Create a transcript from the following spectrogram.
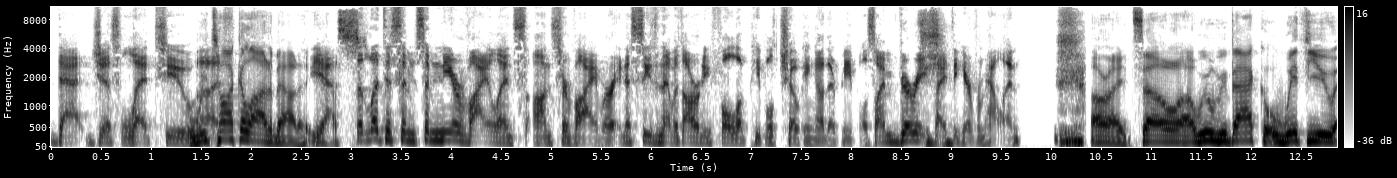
that just led to We uh, talk a lot about it. Yes, that led to some some near violence on Survivor in a season that was already full of people choking other people. So I'm very excited to hear from Helen. All right. So uh, we will be back with you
